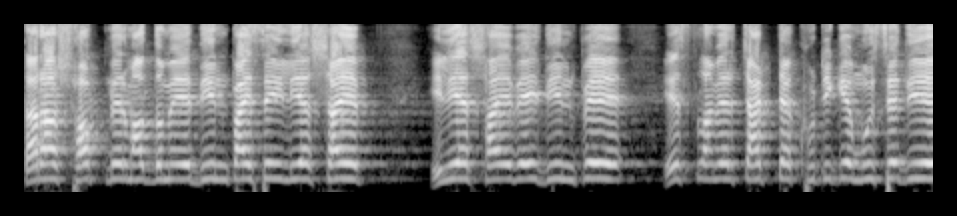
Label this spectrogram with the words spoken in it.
তারা স্বপ্নের মাধ্যমে দিন পাইছে ইলিয়াস সাহেব। ইলিয়াস সাহেব এই দিন পেয়ে ইসলামের চারটা খুঁটিকে মুছে দিয়ে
